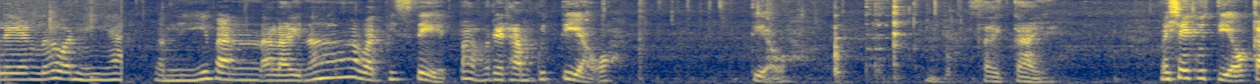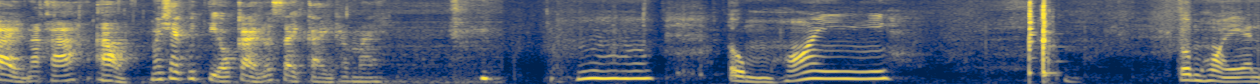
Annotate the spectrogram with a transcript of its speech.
แรงเลยวันนี้ วันนี้วันอะไรนะ วันพิเศษปล่าได้ทำก๋วยเตี๋ยวเตี๋ยว ใส่ไก่ ไม่ใช่ก๋วยเตี๋ยวไก่นะคะอ้าวไม่ใช่ก๋วยเตี๋ยวไก่แล้วใส่ไก่ทำไมต้มหอยต้มหอยอัน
